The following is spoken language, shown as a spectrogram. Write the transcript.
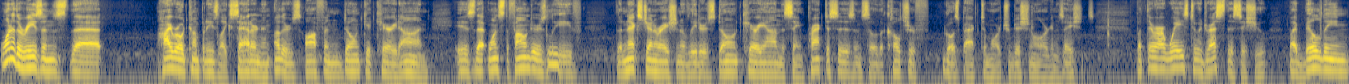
One of the reasons that high road companies like Saturn and others often don't get carried on is that once the founders leave, the next generation of leaders don't carry on the same practices and so the culture goes back to more traditional organizations. But there are ways to address this issue by building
